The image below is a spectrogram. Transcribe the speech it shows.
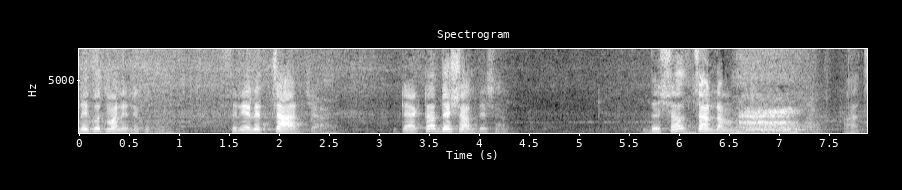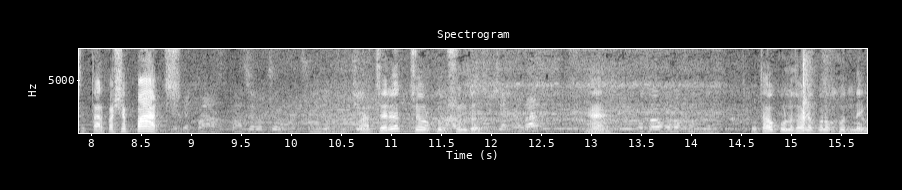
নিখুঁত মানের? মানে সিরিয়ালের চার? এটা একটা দেশাল? দেশাল। দেশাল চার নাম্বার। আচ্ছা তার পাশে পাঁচ। পাঁচের চোর খুব সুন্দর হ্যাঁ। কোথাও কোনো খুদ নেই। কোথাও কোনো ধরনের কোনো খুঁত নেই।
